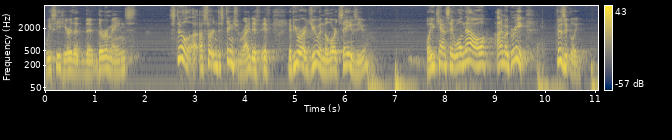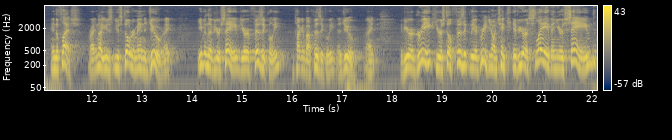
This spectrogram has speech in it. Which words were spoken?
we see here that, that there remains still a, a, certain distinction, right? If, if, if you are a Jew and the Lord saves you, well, you can't say, well, now I'm a Greek physically in the flesh, right? No, you, you still remain a Jew, right? Even if you're saved, you're physically, I'm talking about physically, a Jew, right? If you're a Greek, you're still physically a Greek. You don't change. If you're a slave and you're saved,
